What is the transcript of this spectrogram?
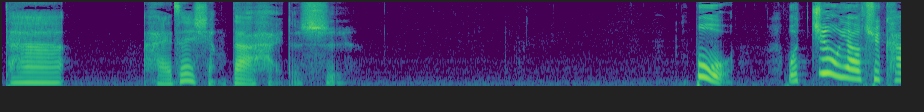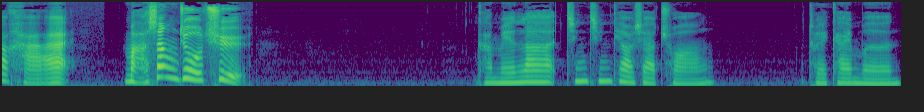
他还在想大海的事。不，我就要去看海，马上就去。卡梅拉轻轻跳下床，推开门，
